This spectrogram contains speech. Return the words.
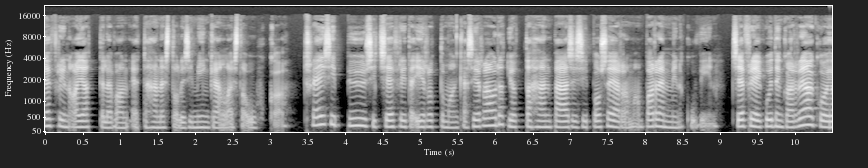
Jeffrin ajattelevan, että hänestä olisi minkäänlaista uhkaa. Tracy pyysi Jeffreytä irrottamaan käsiraudat, jotta hän pääsisi poseeraamaan paremmin kuviin. Jeffrey ei kuitenkaan reagoi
